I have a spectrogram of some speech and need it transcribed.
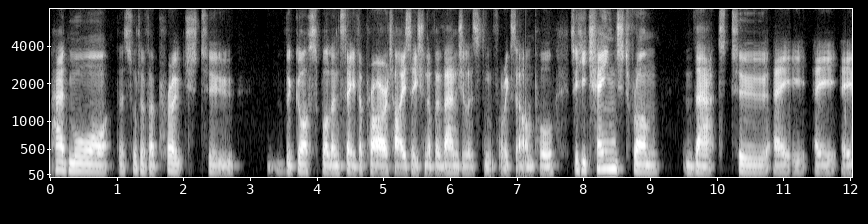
had more the sort of approach to the gospel and say the prioritization of evangelism, for example. So he changed from that to a a, a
